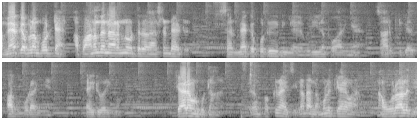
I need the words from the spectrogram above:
மேக்கப்லாம் போட்டேன் அப்போ அனந்தநாரன் ஒருத்தர் அசிஸ்டன்ட் ஆகிட்டு சார் மேக்கப் போட்டு நீங்கள் வெளியெலாம் போகாதீங்க. சார் பிடிக்காது பார்க்க போடாதீங்க. நைட்டு வரைக்கும். கேரவன் கொடுத்தாங்க. எனக்கு பக்குன்னு ஆயிடுச்சு. என்னடா நம்மளும் கேரவனா நான் ஒரு ஆளுக்கு.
